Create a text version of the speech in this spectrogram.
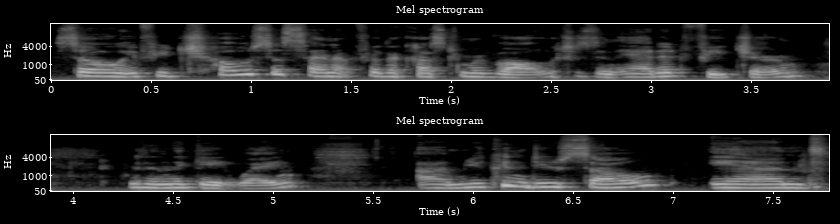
So if you chose to sign up for the customer vault which is an added feature within the gateway um, you can do so and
